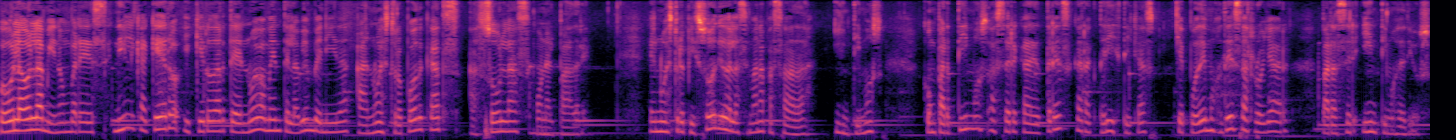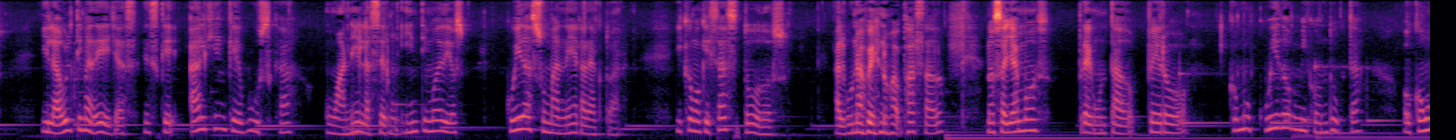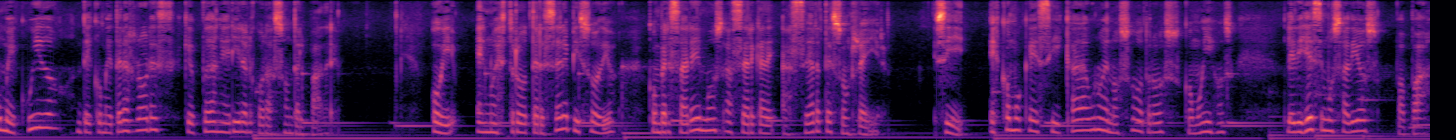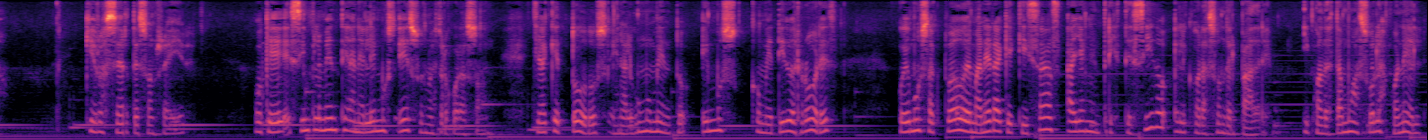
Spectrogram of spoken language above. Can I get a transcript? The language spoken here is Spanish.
Hola, hola, mi nombre es Nil Caquero y quiero darte nuevamente la bienvenida a nuestro podcast A Solas con el Padre. En nuestro episodio de la semana pasada, Íntimos, compartimos acerca de tres características que podemos desarrollar para ser íntimos de Dios. Y la última de ellas es que alguien que busca o anhela ser un íntimo de Dios cuida su manera de actuar. Y como quizás todos alguna vez nos ha pasado, nos hayamos preguntado, pero ¿cómo cuido mi conducta o cómo me cuido de cometer errores que puedan herir el corazón del Padre? Hoy, en nuestro tercer episodio, conversaremos acerca de hacerte sonreír. Sí, es como que si cada uno de nosotros, como hijos, le dijésemos a Dios, papá, quiero hacerte sonreír o que simplemente anhelemos eso en nuestro corazón, ya que todos en algún momento hemos cometido errores o hemos actuado de manera que quizás hayan entristecido el corazón del Padre. Y cuando estamos a solas con Él,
